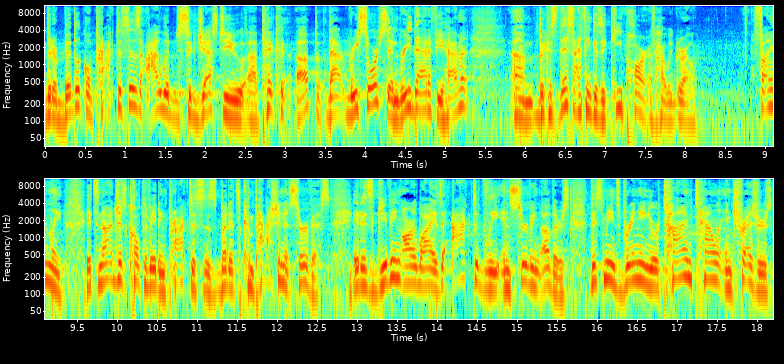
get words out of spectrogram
that are biblical practices. I would suggest you uh, pick up that resource and read that if you haven't, um, because this, I think, is a key part of how we grow. Finally, it's not just cultivating practices, but it's compassionate service. It is giving our lives actively in serving others. This means bringing your time, talent, and treasures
